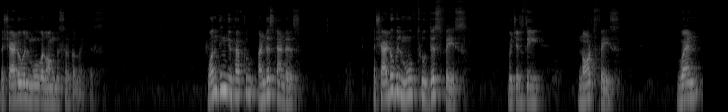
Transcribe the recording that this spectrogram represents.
The shadow will move along the circle like this. One thing you have to understand is the shadow will move through this face which is the north face when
